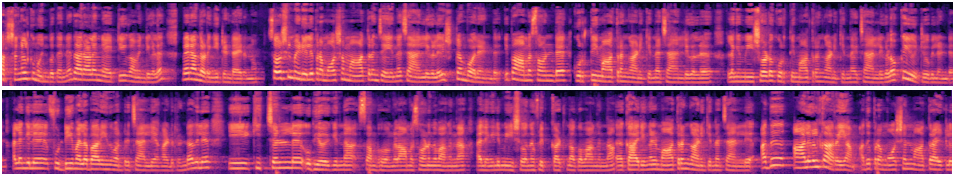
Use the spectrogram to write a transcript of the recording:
വർഷങ്ങൾക്ക് മുൻപ് തന്നെ ധാരാളം നെഗറ്റീവ് കമന്റുകൾ വരാൻ തുടങ്ങിയിട്ടുണ്ടായിരുന്നു. സോഷ്യൽ മീഡിയയിൽ പ്രമോഷൻ മാത്രം ചെയ്യുന്ന ചാനലുകൾ ഇഷ്ടം പോലെ ഉണ്ട്. ഇപ്പൊ ആമസോണിന്റെ കുർത്തി മാത്രം കാണിക്കുന്ന ചാനലുകൾ അല്ലെങ്കിൽ മീഷോയുടെ കുർത്തി മാത്രം കാണിക്കുന്ന ചാനലുകളൊക്കെ യൂട്യൂബിലുണ്ട്. അല്ലെങ്കിൽ ഫുഡി മലബാറി എന്ന് പറഞ്ഞൊരു ചാനൽ ഞാൻ കണ്ടിട്ടുണ്ട്. അതിൽ ഈ കിച്ചണിൽ ഉപയോഗിക്കുന്ന സംഭവങ്ങൾ ആമസോണിൽ നിന്ന് വാങ്ങുന്ന അല്ലെങ്കിൽ മീഷോന്ന് ഫ്ലിപ്കാർട്ടിൽ നിന്നൊക്കെ വാങ്ങുന്ന കാര്യങ്ങൾ മാത്രം കാണിക്കുന്ന ചാനൽ അത് ആളുകൾക്ക് അറിയാം. അത് പ്രമോഷൻ മാത്രമായിട്ടുള്ള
